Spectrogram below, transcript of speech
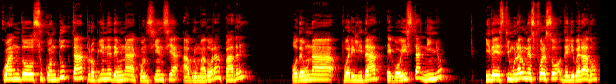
cuando su conducta proviene de una conciencia abrumadora, padre, o de una puerilidad egoísta, niño, y de estimular un esfuerzo deliberado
